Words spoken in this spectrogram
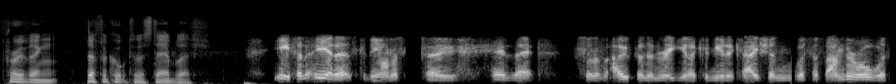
proving difficult to establish? Yes, yeah, it is. To be honest, to have that sort of open and regular communication with the Thunder or with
